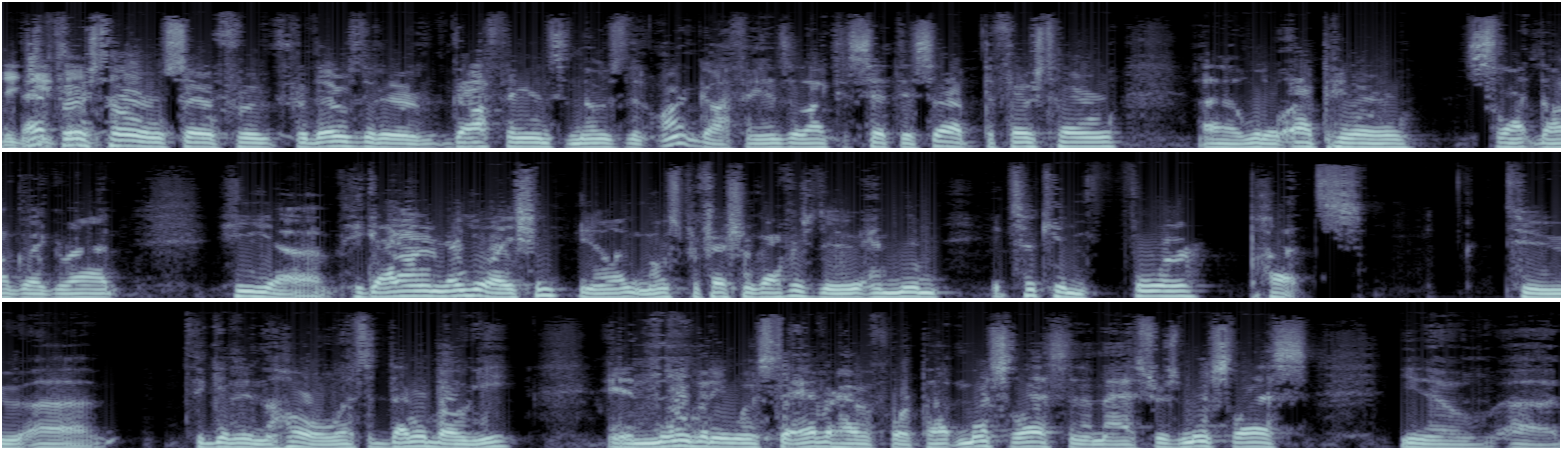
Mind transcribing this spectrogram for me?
did you that you first think? hole? So for for those that are golf fans and those that aren't golf fans, I like to set this up. The first hole, a uh, little uphill, slight dogleg right he uh, he got on in regulation, you know, like most professional golfers do, and then it took him four putts to uh, to get it in the hole. That's a double bogey, and nobody wants to ever have a four putt, much less in a Masters, much less, you know, uh,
